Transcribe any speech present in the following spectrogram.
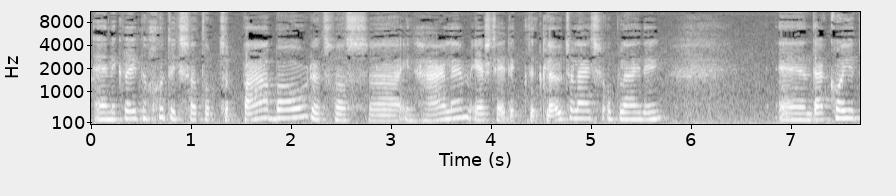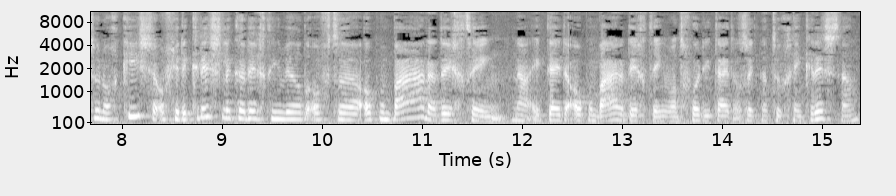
En ik weet nog goed, ik zat op de PABO, dat was in Haarlem. Eerst deed ik de kleuterleidsopleiding. En daar kon je toen nog kiezen of je de christelijke richting wilde of de openbare richting. Nou, ik deed de openbare richting, want voor die tijd was ik natuurlijk geen christen.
